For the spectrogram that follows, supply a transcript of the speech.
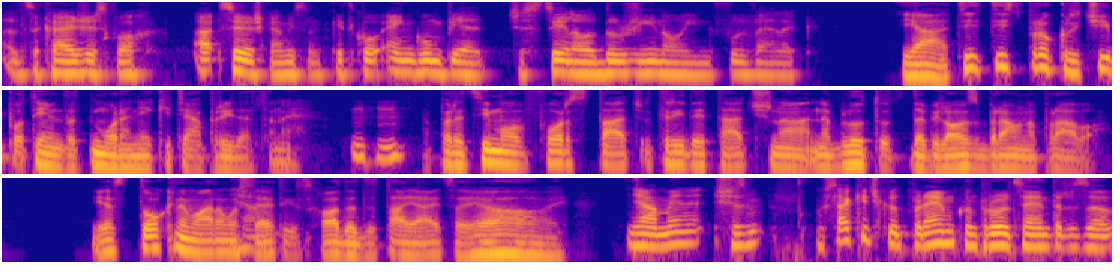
Ali zakaj je že spoh? A, se veš, kaj mislim, ker tako en gumb je čez celo dolžino in full velik. Ja, ti, ti sprav kriči potem, da mora neki tja pridati. Ne? Uh -huh. Pa recimo Force Touch, 3D Touch na, na Bluetooth, da bi lahko zbral napravo. Jaz tok ne maram Ja. vsetih shoditi, da ta jajca, joj. Ja, meni še zm... vsakič, ko odprem kontrol center, za...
